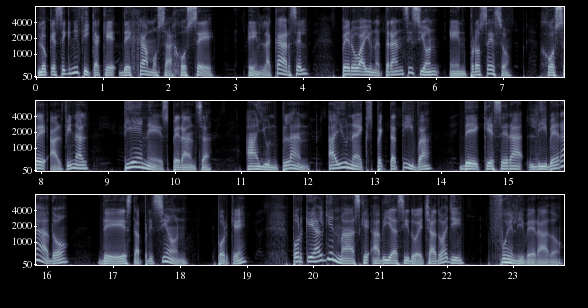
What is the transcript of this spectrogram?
lo que significa que dejamos a José en la cárcel, pero hay una transición en proceso. José al final tiene esperanza. Hay un plan, hay una expectativa de que será liberado de esta prisión. ¿Por qué? Porque alguien más que había sido echado allí fue liberado.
